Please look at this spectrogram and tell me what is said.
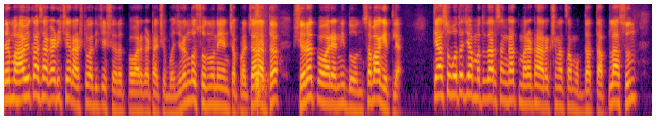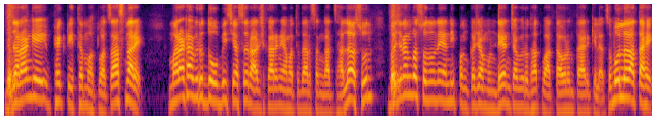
तर महाविकास आघाडीचे राष्ट्रवादीचे शरद पवार गटाचे बजरंग सोनवणे यांच्या प्रचारार्थ शरद पवार यांनी दोन सभा घेतल्या. त्यासोबतच या मतदारसंघात मराठा आरक्षणाचा मुद्दा तापला असून जरांगे इफेक्ट इथं महत्त्वाचा असणार आहे. मराठा विरुद्ध ओबीसी असं राजकारण या मतदारसंघात झालं असून बजरंग सोनवणे यांनी पंकजा मुंडे यांच्या विरोधात वातावरण तयार केल्याचं बोललं जात आहे.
